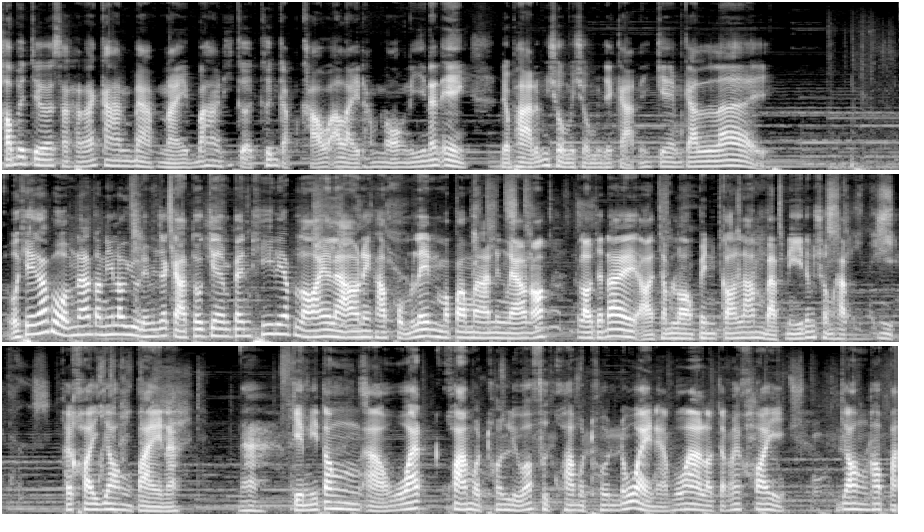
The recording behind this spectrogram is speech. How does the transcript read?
เขาไปเจอสถานการณ์แบบไหนบ้างที่เกิดขึ้นกับเขาอะไรทำนองนี้นั่นเอง เดี๋ยวพาท่านผู้ชมไปชมบรรยากาศในเกมกันเลยโอเคครับผมนะ ตอนนี้เราอยู่ในบรรยากาศตัวเกมเป็นที่เรียบร้อยแล้วนะครับ ผมเล่นมาประมาณหนึ่งแล้วเนาะ เราจะได้จำลองเป็นกอลัมน์แบบนี้ท่านผู้ชมครับนี่ค่อยๆย่องไปนะนะเกมนี้ต้องอวัดความอดทนหรือว่าฝึกความอดทนด้วยนะเพราะว่าเราจะค่อยๆย่องเข้าไป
